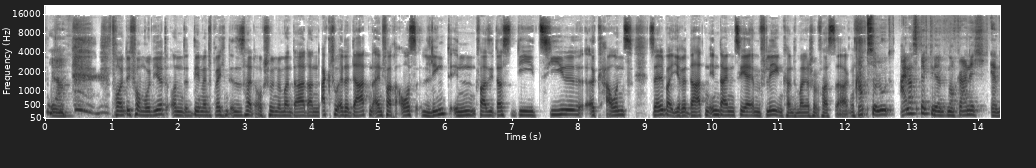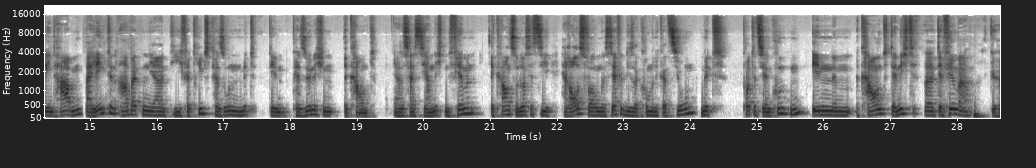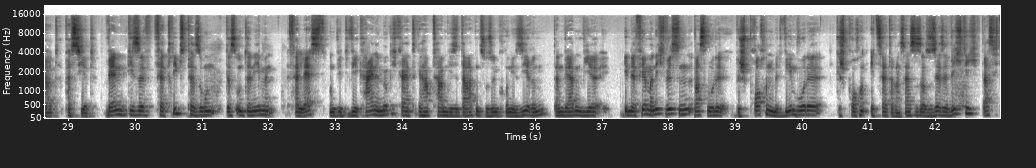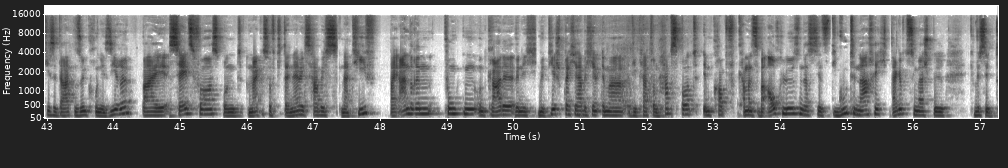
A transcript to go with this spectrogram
ja ja. freundlich formuliert und dementsprechend ist es halt auch schön, wenn man da dann aktuelle Daten einfach aus LinkedIn quasi, dass die Zielaccounts selber ihre Daten in deinen CRM pflegen, könnte man ja schon fast sagen. Absolut. Ein Aspekt, den wir noch gar nicht erwähnt haben. Bei LinkedIn arbeiten ja die Vertriebspersonen mit dem persönlichen Account. Ja, das heißt, sie haben nicht einen Firmen-Account, sondern du hast jetzt die Herausforderung, dass sehr viel dieser Kommunikation mit potenziellen Kunden in einem Account, der nicht äh, der Firma gehört, passiert. Wenn diese Vertriebsperson das Unternehmen verlässt und wir, wir keine Möglichkeit gehabt haben, diese Daten zu synchronisieren, dann werden wir in der Firma nicht wissen, was wurde besprochen, mit wem wurde gesprochen etc. Das heißt, es ist also sehr, sehr wichtig, dass ich diese Daten synchronisiere. Bei Salesforce und Microsoft Dynamics habe ich es nativ. Bei anderen Punkten und gerade wenn ich mit dir spreche, habe ich immer die Plattform HubSpot im Kopf. Kann man es aber auch lösen? Das ist jetzt die gute Nachricht. Da gibt es zum Beispiel gewisse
